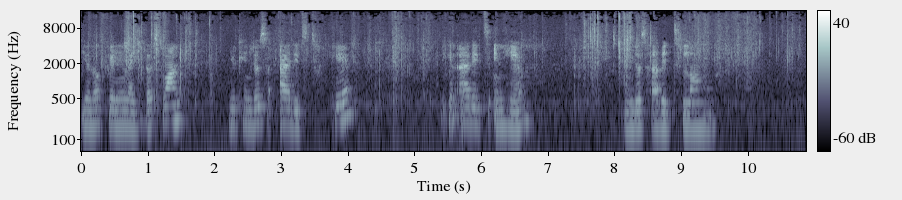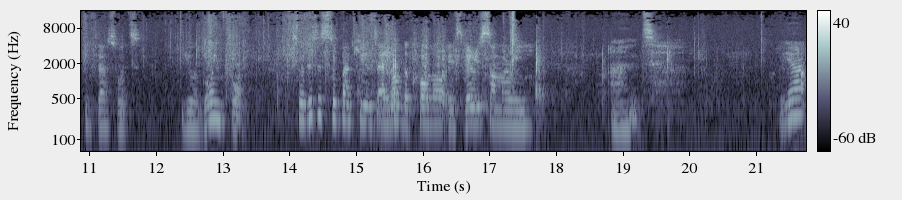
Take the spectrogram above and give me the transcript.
you're not feeling like this one. You can just add it here. You can add it in here and just have it long if that's what you're going for. So this is super cute. I love the color. It's very summery. And yeah.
